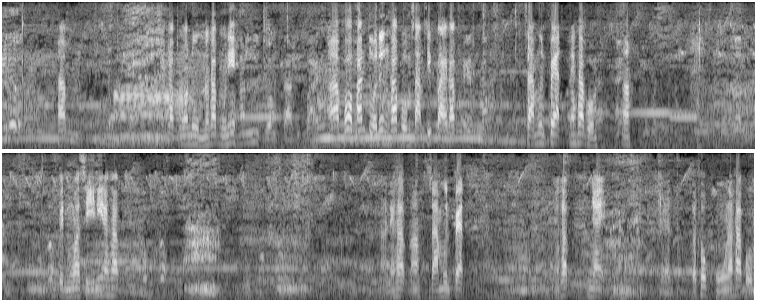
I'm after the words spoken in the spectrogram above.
มีเด้อครับนี่ครับงอนุ่มนะครับ หมูนี้พันนี่กล่องสามสิบบาทอ่าพ่อพันธุ์ตัวหนึ่งครับ ผมสามสิบปลายครับสามหมื่นแปดนะครับ ผมอะเป็นงัวสีนี้นะครับอันนี้ครับอะสามหมื่นแปดนะครับใหญ่เอ่อกระทบหูนะครับ ผม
